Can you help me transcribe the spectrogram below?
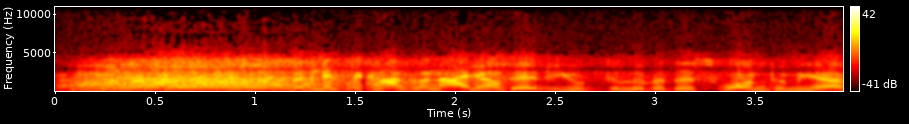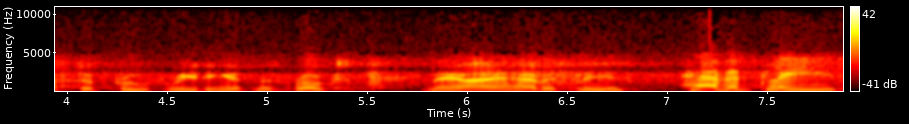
but, Mr. Conklin, I He don't. said you'd deliver this one to me after proofreading it, Miss Brooks. May I have it, please? Have it, please?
